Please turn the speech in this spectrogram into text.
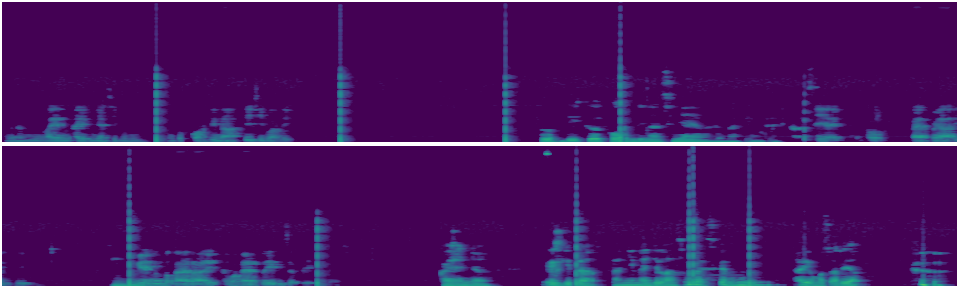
dan lain-lainnya sih untuk koordinasi sih paling. Lebih ke koordinasinya ya Mas berarti Mas. ya? koordinasi ya untuk KRPAI sih. Hmm, mungkin untuk KRAI sama KRTI bisa beda kayaknya. Eh kita tanyain aja langsung guys. Kan ayo Mas Arya.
